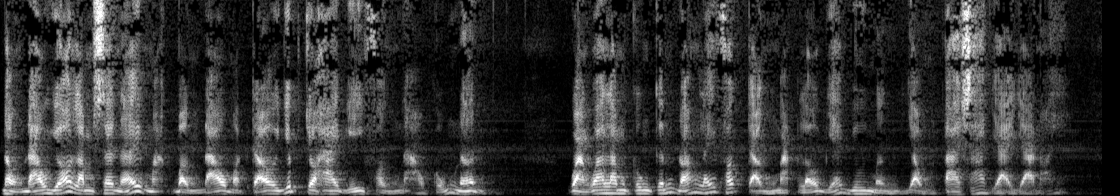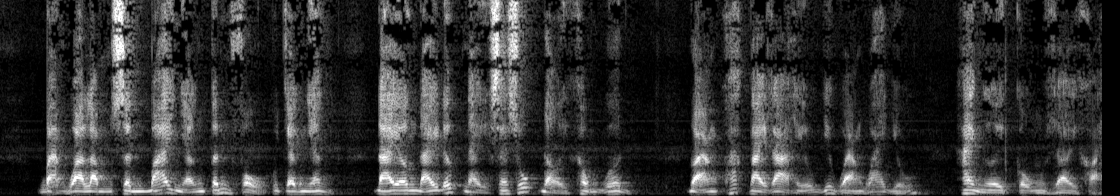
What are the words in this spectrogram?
Đồng đạo gió lâm sẽ nể mặt bần đạo mà trợ giúp cho hai vị phần nào cũng nên. Hoàng Hoa Lâm cung kính đoán lấy phất trận mặt lộ vẻ vui mừng vòng tay xá dài và nói. Bàn Hoa Lâm xin bái nhận tính phù của chân nhân. Đại ơn đại đức này sẽ suốt đời không quên. Đoạn khoát tay ra hiệu với Hoàng Hoa Vũ. Hai người cùng rời khỏi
